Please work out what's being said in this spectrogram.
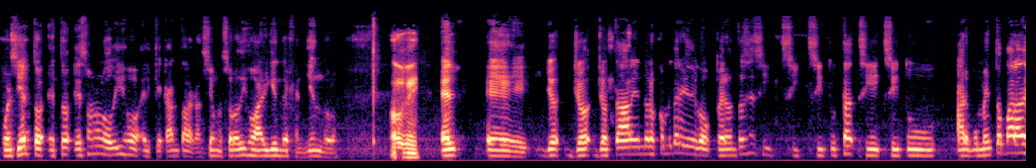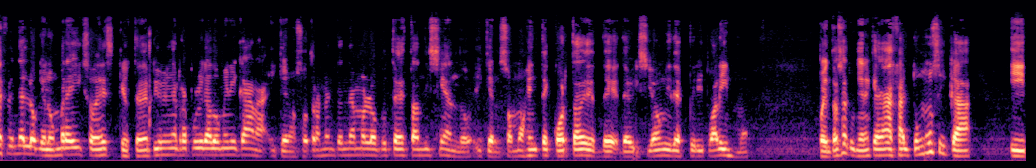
Por cierto, esto, eso no lo dijo el que canta la canción, eso lo dijo alguien defendiéndolo. Ok. Él, eh, yo, yo, yo estaba leyendo los comentarios y digo, pero entonces si, si, si tú estás, si, si tú argumento para defender lo que el hombre hizo es que ustedes viven en República Dominicana y que nosotros no entendemos lo que ustedes están diciendo y que somos gente corta de, visión y de espiritualismo, pues entonces tú tienes que agarrar tu música y,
